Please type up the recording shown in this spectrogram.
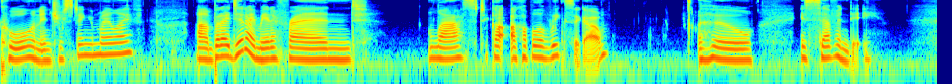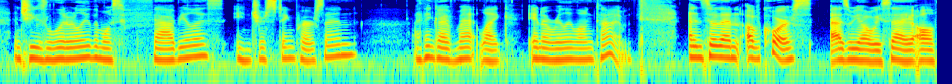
cool and interesting in my life. Um, but I did. I made a friend last a couple of weeks ago who is 70 and she's literally the most fabulous, interesting person I think I've met like in a really long time. And so then of course, as we always say, all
